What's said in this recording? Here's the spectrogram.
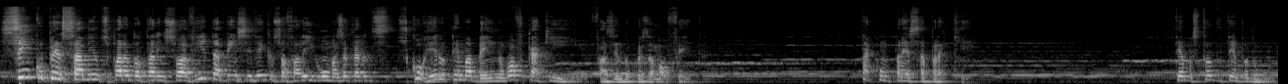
Cinco pensamentos para adotar em sua vida. Bem, se vê que eu só falei um, mas eu quero escorrer o tema bem. Não vou ficar aqui fazendo coisa mal feita. Tá com pressa para quê? Temos todo o tempo do mundo.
